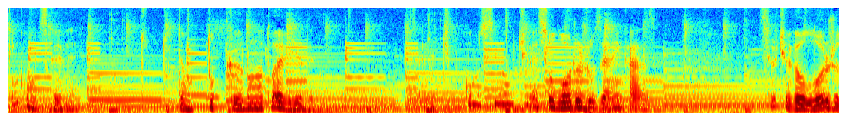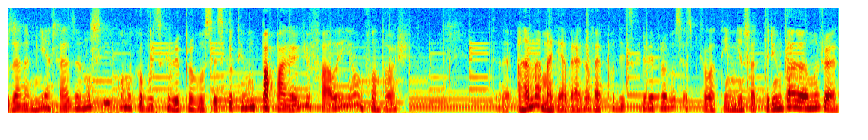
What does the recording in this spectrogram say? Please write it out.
tem como descrever. Tu, tu tem um tucano na tua vida. É tipo como se não tivesse o Louro José em casa. Se eu tiver o Louro José na minha casa, eu não sei como que eu vou descrever para vocês que eu tenho um papagaio que fala e é um fantoche. Ana Maria Braga vai poder descrever para vocês, porque ela tem isso há 30 anos já.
